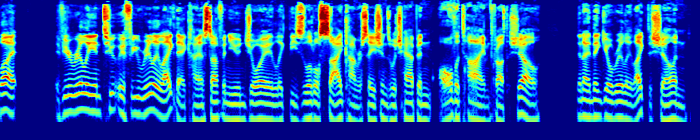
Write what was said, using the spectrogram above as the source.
But if you're really into if you really like that kind of stuff and you enjoy like these little side conversations which happen all the time throughout the show then i think you'll really like the show. And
